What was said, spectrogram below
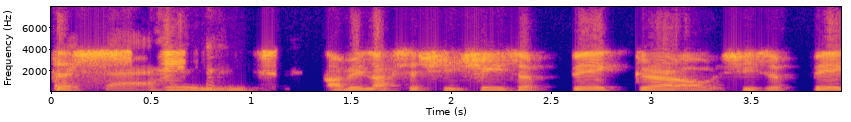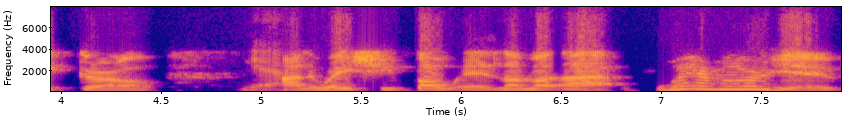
the Right there. speed. I mean, like I said, she, she's a big girl. She's a big girl. Yeah. And the way she bolted, and I'm like that, where are you?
